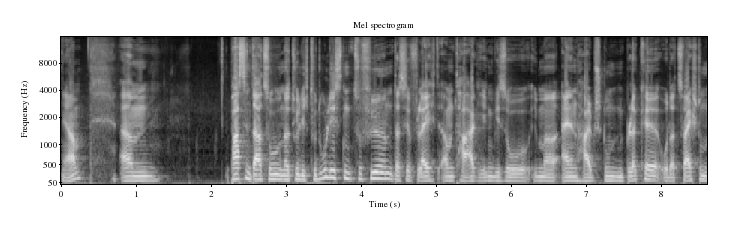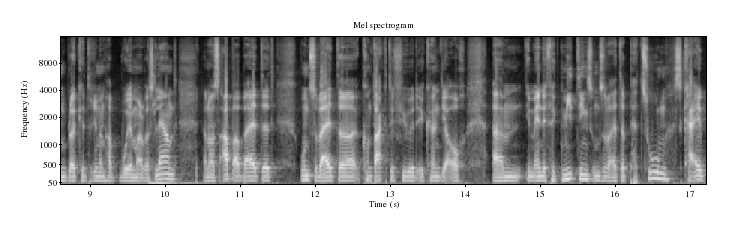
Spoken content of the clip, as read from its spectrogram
Ja? Passend dazu natürlich To-Do-Listen zu führen, dass ihr vielleicht am Tag irgendwie so immer eineinhalb Stunden Blöcke oder zwei Stunden Blöcke drinnen habt, wo ihr mal was lernt, dann was abarbeitet und so weiter, Kontakte führt. Ihr könnt ja auch ähm, im Endeffekt Meetings und so weiter per Zoom, Skype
